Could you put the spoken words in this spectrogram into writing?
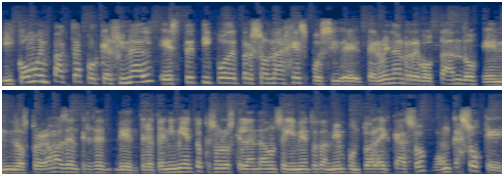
¿Y cómo impacta? Porque al final, este tipo de personajes, pues eh, terminan rebotando en los programas de, entre de, entretenimiento, que son los que le han dado un seguimiento también puntual al caso, un caso que,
